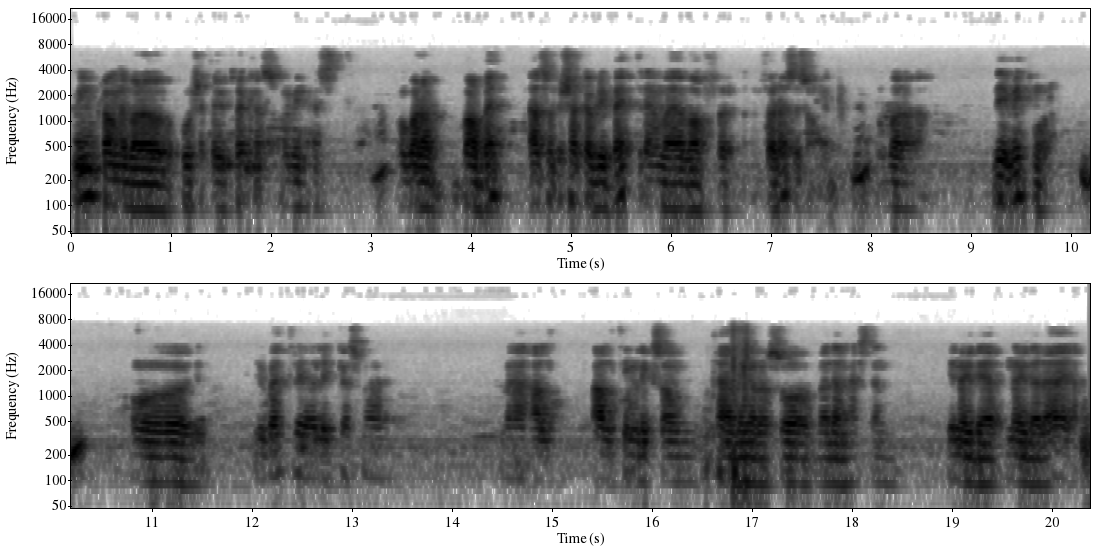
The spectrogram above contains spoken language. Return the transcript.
Min plan är bara att fortsätta utvecklas med min häst. Och bara vara bättre. Alltså försöka bli bättre än vad jag var för, förra säsongen. Mm. Och bara, det är mitt mål. Mm. Och ju bättre jag lyckas med, med all, allting liksom, tävlingar och så med den hästen. ju nöjdare, nöjdare är jag.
